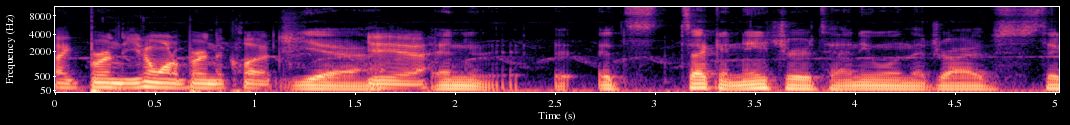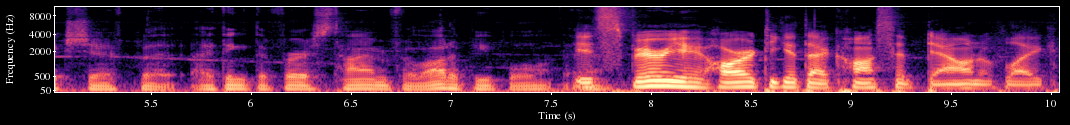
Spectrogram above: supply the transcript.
like burn. You don't want to burn the clutch. Yeah, Yeah, yeah. and it's second nature to anyone that drives stick shift. But I think the first time for a lot of people, uh, It's very hard to get that concept down of like,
